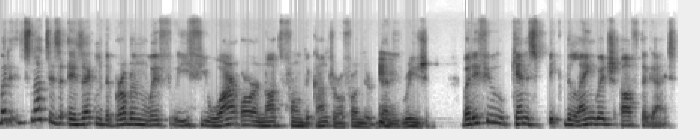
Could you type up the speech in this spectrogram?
but it's not as, exactly the problem with if you are or not from the country or from the, mm-hmm. that region. But if you can speak the language of the guys.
